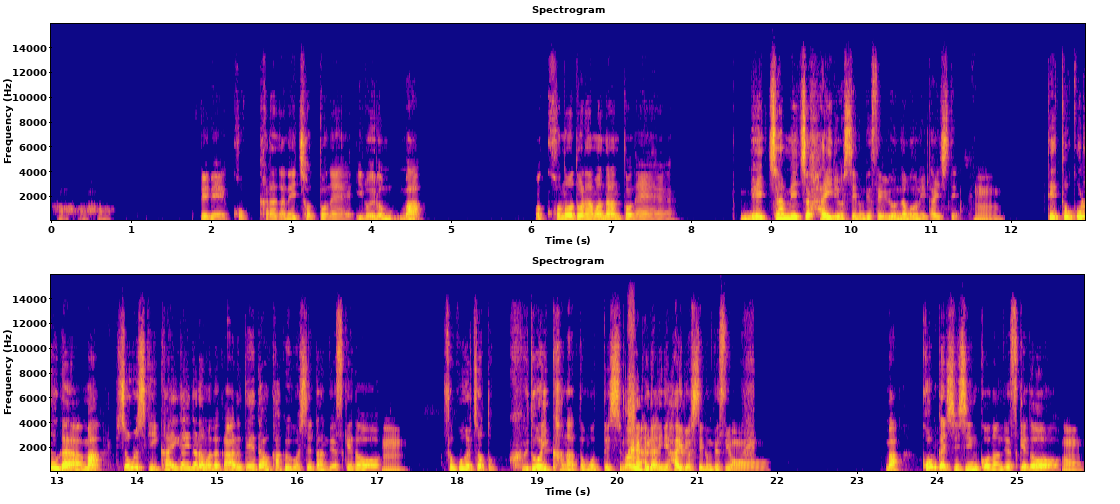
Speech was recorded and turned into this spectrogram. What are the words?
はははでね、こっからがね、ちょっとね、いろいろ、まあ、まあこのドラマなんとね、めちゃめちゃ配慮してるんですよ、いろんなものに対して。うん。ってところが、まあ、正直海外ドラマだからある程度は覚悟してたんですけどう、ん。そこがちょっとくどいかなと思ってしまうぐらいに配慮してるんですよ。おまあ、今回主人公なんですけどう。う、ん。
